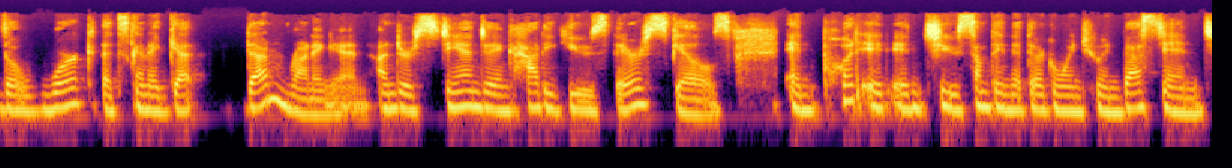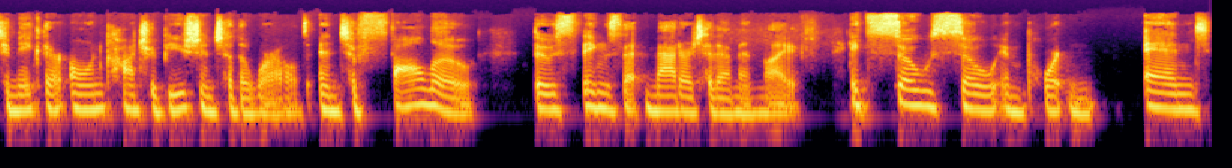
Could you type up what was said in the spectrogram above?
the work that's going to get them running in, understanding how to use their skills and put it into something that they're going to invest in to make their own contribution to the world and to follow those things that matter to them in life. It's so, so important. And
